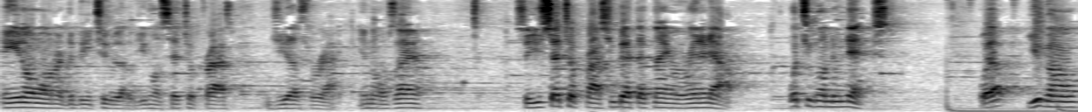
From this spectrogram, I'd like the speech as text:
and you don't want it to be too low. You're gonna set your price just right. You know what I'm saying? So you set your price, you got that thing rented out. What you gonna do next? Well, you're gonna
